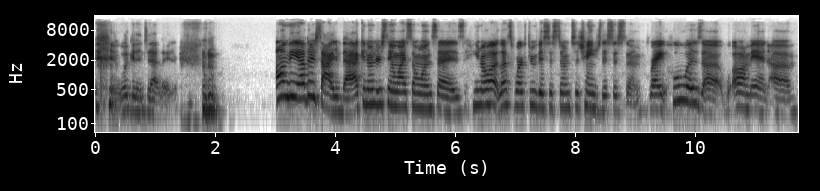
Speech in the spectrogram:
we'll get into that later on the other side of that, I can understand why someone says, you know what, let's work through this system to change the system, right? Who was, uh, oh man, um,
